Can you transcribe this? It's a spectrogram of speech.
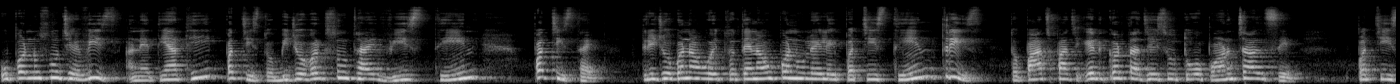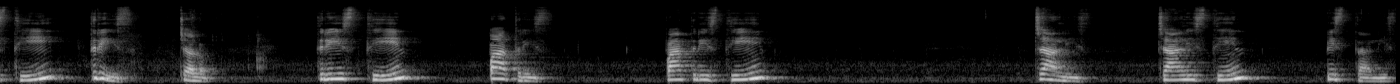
ઉપરનું શું છે? વીસ. અને ત્યાંથી પચીસ. તો બીજો વર્ગ શું થાય? વીસથી પચીસ થાય. ત્રીજો બનાવવો હોય તો તેના ઉપરનું લઈ લઈ પચીસથી ત્રીસ. તો પાંચ પાંચ એડ કરતા જઈશું તો પણ ચાલશે. પચીસથી ત્રીસ. ચાલો. ત્રીસથી પાંત્રીસ. પાંત્રીસથી ચાલીસ. ચાલીસથી પિસ્તાલીસ.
